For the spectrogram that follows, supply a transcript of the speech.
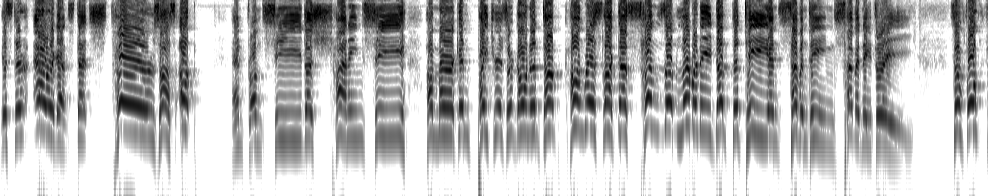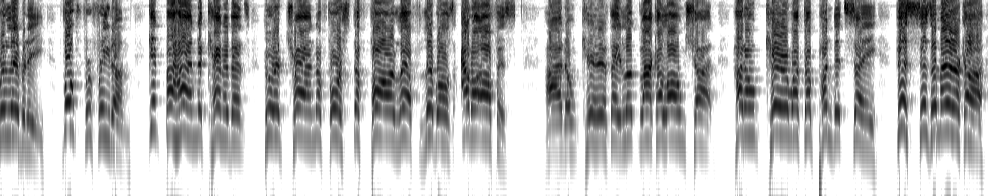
It's their arrogance that stirs us up. And from sea to shining sea, American patriots are going to dump Congress like the Sons of Liberty dumped the tea in 1773. So vote for liberty, vote for freedom, get behind the candidates who are trying to force the far left liberals out of office. I don't care if they look like a long shot. I don't care what the pundits say. This is America.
